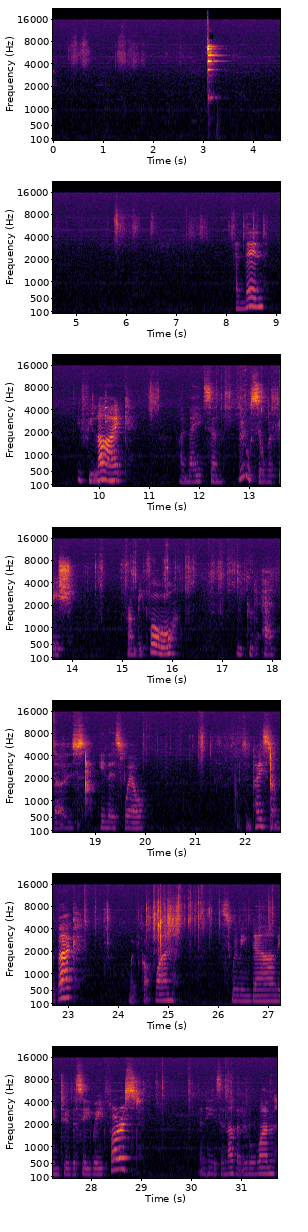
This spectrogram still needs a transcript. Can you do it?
And then if you like I made some little silverfish from before we could add those in as well. Put some paste on the back. We've got one swimming down into the seaweed forest. And here's another little one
